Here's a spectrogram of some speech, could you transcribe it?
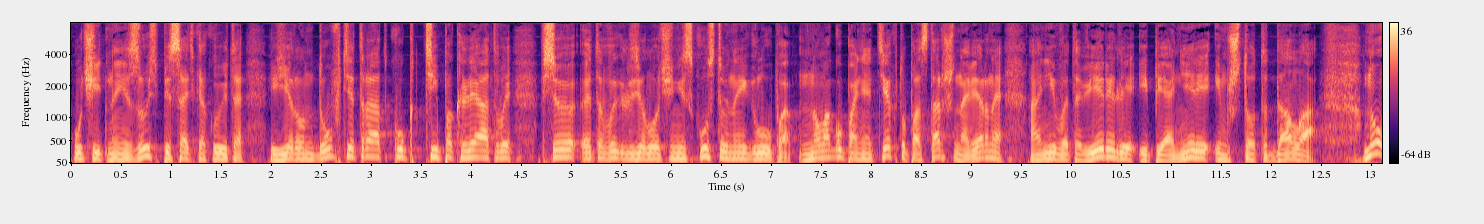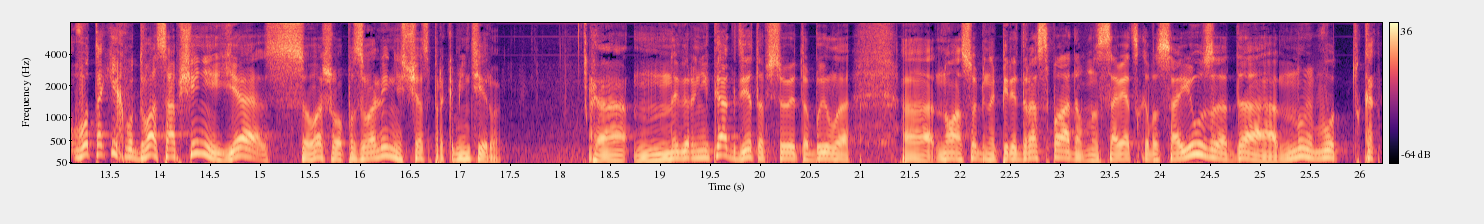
учить наизусть, писать какую-то ерунду в тетрадку типа клятвы. Все это выглядело очень искусственно и глупо. Но могу понять тех, кто постарше, наверное, они в это верили, и пионере им что-то дала. Ну, вот таких вот два сообщения я, с вашего позволения, сейчас прокомментирую. Э, наверняка где-то все это было, э, ну, особенно перед распадом Советского Союза, да, ну, вот как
